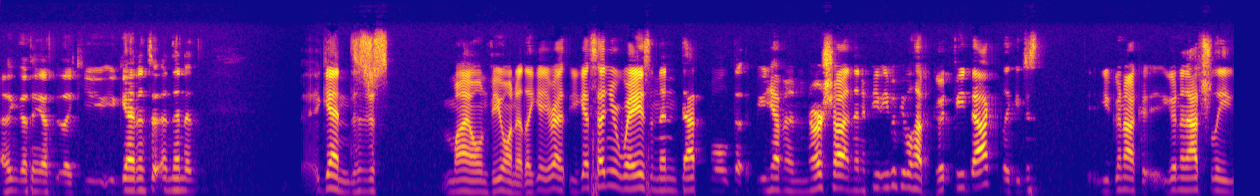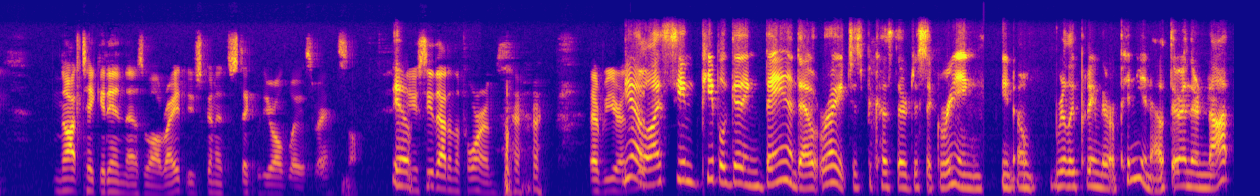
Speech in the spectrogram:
I think I think that's, like you, you get into, and then it, again, this is just my own view on it. Like yeah, you're right. You get set in your ways, and then that will you have an inertia, and then if you, even people have good feedback, like you just you're gonna you're gonna naturally not take it in as well, right? You're just gonna stick with your old ways, right? So Yeah. you see that in the forums every year. Yeah, well, I've seen people getting banned outright just because they're disagreeing. You know, really putting their opinion out there, and they're not,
